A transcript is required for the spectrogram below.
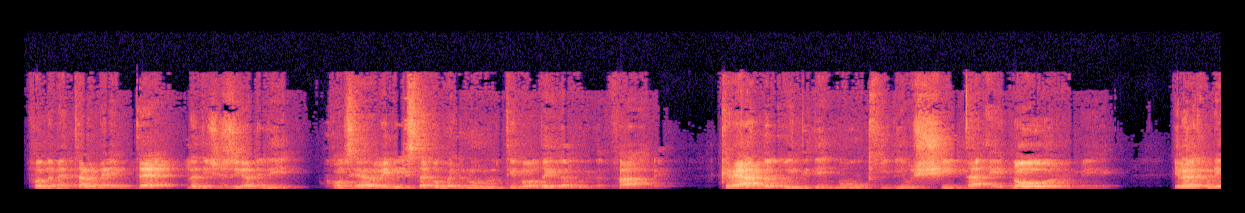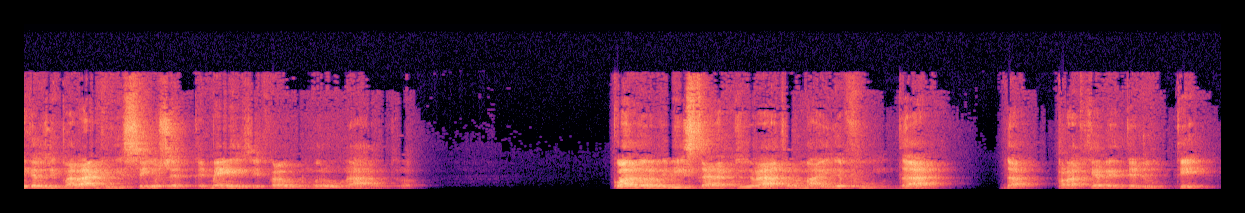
fondamentalmente la decisione di considerare rivista come l'ultimo dei lavori da fare, creando quindi dei buchi di uscita enormi. In alcuni casi si parla anche di 6 o 7 mesi fra un numero e un altro. Quando la rivista era considerata ormai defunta, da praticamente tutti,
